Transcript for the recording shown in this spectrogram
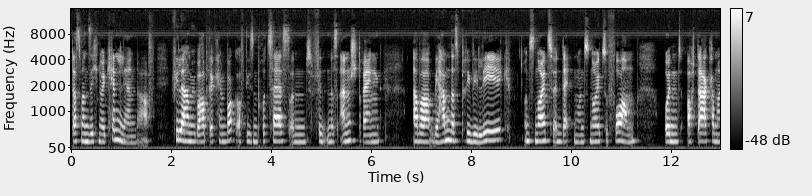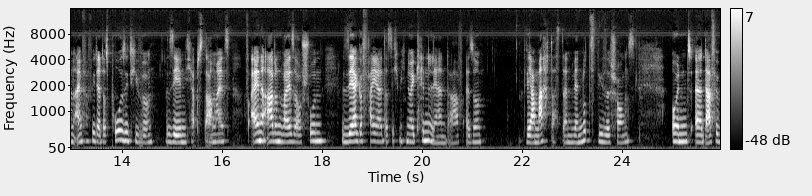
dass man sich neu kennenlernen darf. Viele haben überhaupt gar keinen Bock auf diesen Prozess und finden es anstrengend. Aber wir haben das Privileg, uns neu zu entdecken, uns neu zu formen. Und auch da kann man einfach wieder das Positive sehen. Ich habe es damals auf eine Art und Weise auch schon sehr gefeiert, dass ich mich neu kennenlernen darf. Also wer macht das dann? Wer nutzt diese Chance? Und äh, dafür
